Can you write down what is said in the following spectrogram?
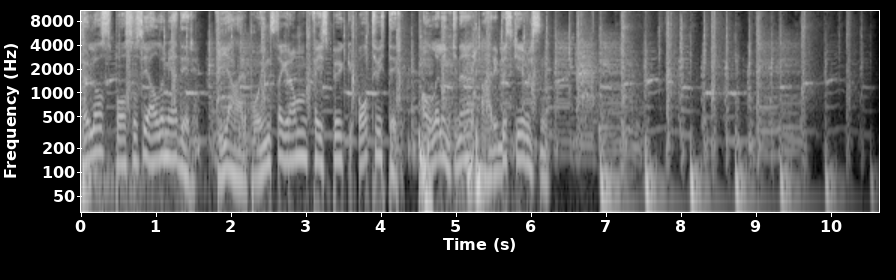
Følg oss på sosiale medier. Vi er på Instagram, Facebook og Twitter. Alle linkene er i beskrivelsen.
